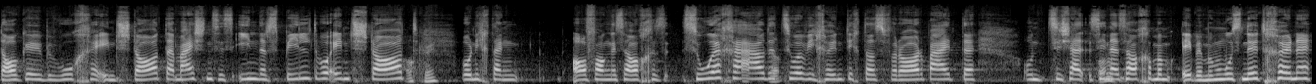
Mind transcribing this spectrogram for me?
Tage, über Wochen entsteht, auch meistens ein inneres Bild, das entsteht, Okay. wo ich dann anfange Sachen zu suchen auch dazu, wie könnte ich das verarbeiten und es ist, sind auch Sachen, man, eben, man muss nicht können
